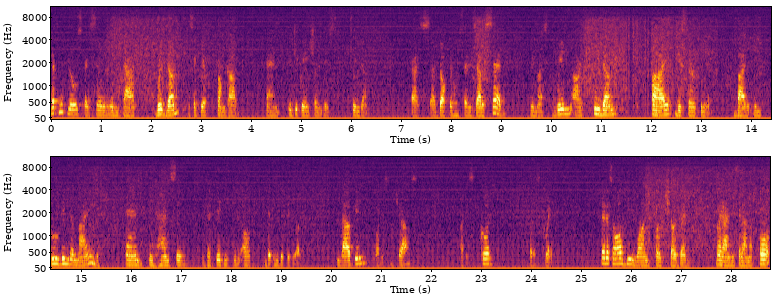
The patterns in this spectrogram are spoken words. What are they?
Let me close by saying that wisdom is a gift from God and education is freedom. As uh, Dr. Jose Rizal said, we must win our freedom by deserving it, by improving the mind and enhancing the dignity of the individual, loving what is just, what is good, what is great. Let us all be one for children. Maraming salamat po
